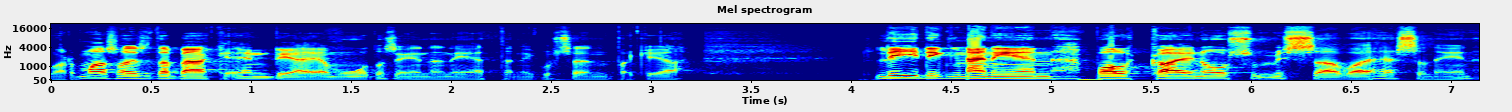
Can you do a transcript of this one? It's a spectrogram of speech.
varmaan sai sitä backendia ja muuta siinä, niin että niinku sen takia leading manien palkka ei noussut missään vaiheessa niin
